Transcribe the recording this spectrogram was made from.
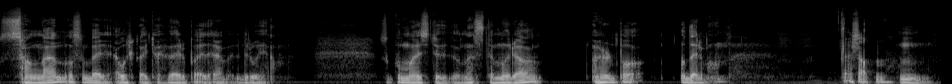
sang jeg den, og så bare, jeg orka ikke å høre på det, jeg bare dro hjem. Så kom jeg i studio neste morgen og hørte på, og der var han. Der satt den. Mm.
